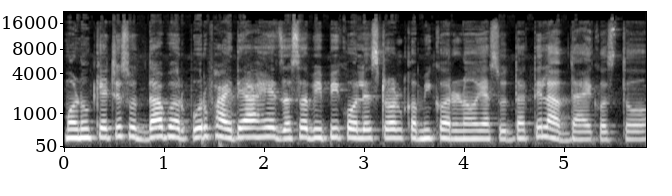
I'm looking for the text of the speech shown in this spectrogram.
मनुक्याचे सुद्धा भरपूर फायदे आहेत. जसं बी पी कोलेस्ट्रॉल कमी करणं यासुद्धा ते लाभदायक असतं.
